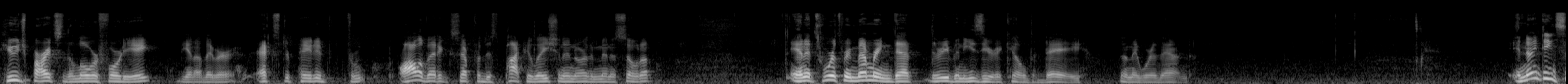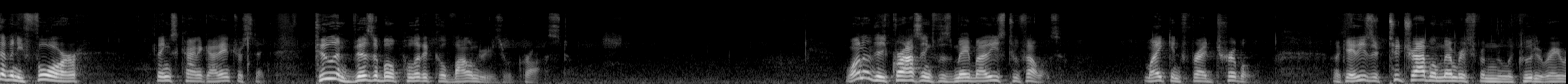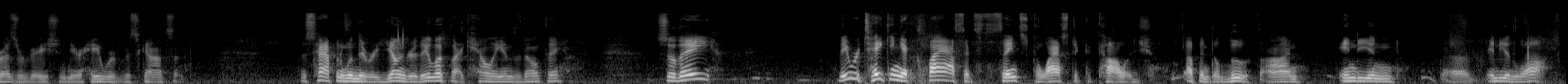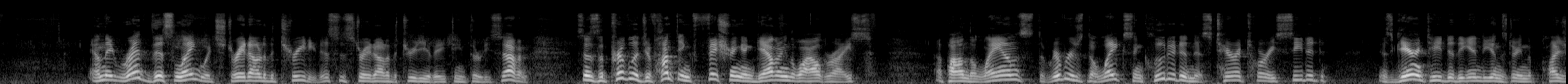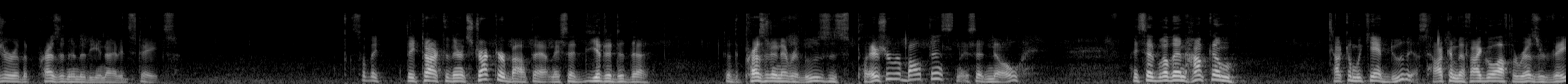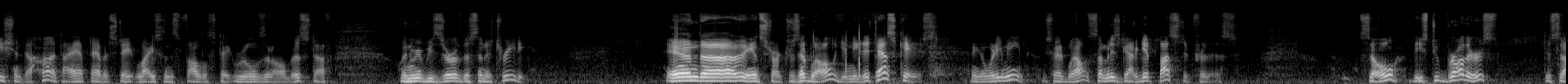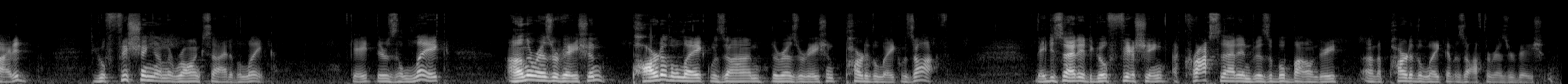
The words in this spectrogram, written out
Huge parts of the lower 48, you know, they were extirpated from all of it except for this population in northern Minnesota. And it's worth remembering that they're even easier to kill today than they were then. In 1974, things kind of got interesting. Two invisible political boundaries were crossed. One of the crossings was made by these two fellows, Mike and Fred Tribble. Okay, these are two tribal members from the Lac Courte Oreilles Reservation near Hayward, Wisconsin. This happened when they were younger. They look like hellions, don't they? So they, they were taking a class at St. Scholastica College up in Duluth on Indian, uh, Indian law. And they read this language straight out of the treaty. This is straight out of the Treaty of 1837. It says the privilege of hunting, fishing, and gathering the wild rice upon the lands, the rivers, the lakes included in this territory ceded is guaranteed to the Indians during the pleasure of the President of the United States. So they, they talked to their instructor about that and they said, did, the, did the President ever lose his pleasure about this? And they said, no. They said, well then how come, how come we can't do this? How come if I go off the reservation to hunt, I have to have a state license, follow state rules and all this stuff when we reserve this in a treaty? And uh, the instructor said, well, you need a test case. I go, what do you mean? He said, well, somebody's got to get busted for this. So these two brothers decided to go fishing on the wrong side of a lake. Okay, there's a lake on the reservation. Part of the lake was on the reservation, part of the lake was off. They decided to go fishing across that invisible boundary on the part of the lake that was off the reservation.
